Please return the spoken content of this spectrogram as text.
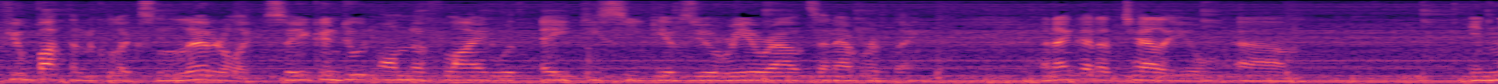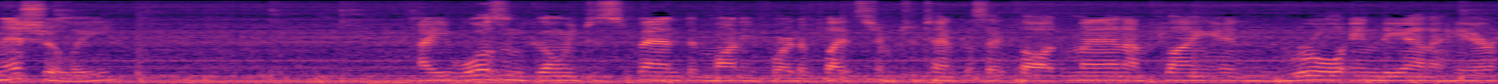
few button clicks, literally. So you can do it on the flight with ATC gives you reroutes and everything. And I gotta tell you, um, initially, I wasn't going to spend the money for the Flightstream 210 because I thought, man, I'm flying in rural Indiana here.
